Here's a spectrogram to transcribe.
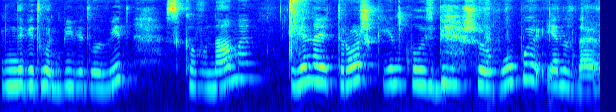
Не від Glambi, від Lovit з кавунами. Він навіть трошки інколи збільшує губи, я не знаю.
